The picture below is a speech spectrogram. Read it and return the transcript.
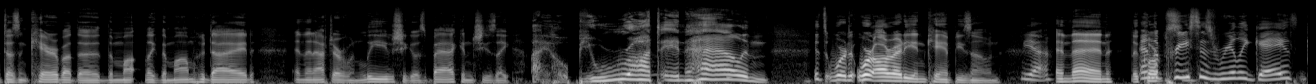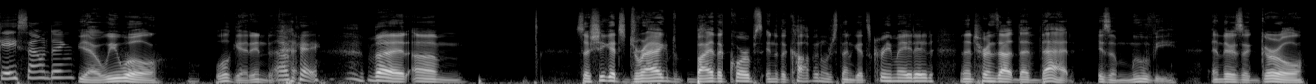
doesn't care about the the mo- like the mom who died. And then after everyone leaves she goes back and she's like i hope you rot in hell. And it's we're we're already in campy zone. Yeah, and then the and corpse the priest is really gay, gay sounding. yeah we will we'll get into that. Okay, but um so she gets dragged by the corpse into the coffin which then gets cremated. And then it turns out that that is a movie. And there's a girl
